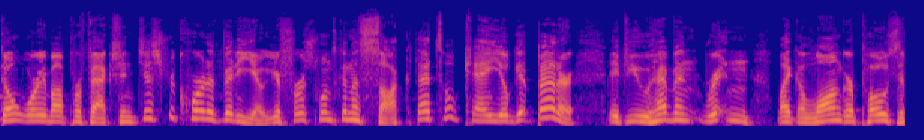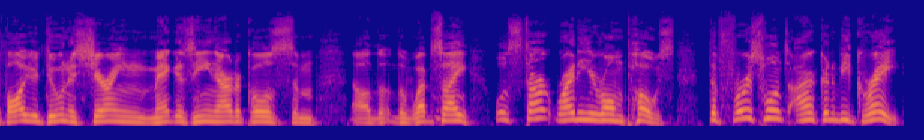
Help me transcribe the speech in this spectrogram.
don't worry about perfection. Just record a video. Your first one's going to suck. That's okay. You'll get better. If you haven't written like a longer post, if all you're doing is sharing magazine articles, some uh, the, the website, well, start writing your own posts. The first ones aren't going to be great,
